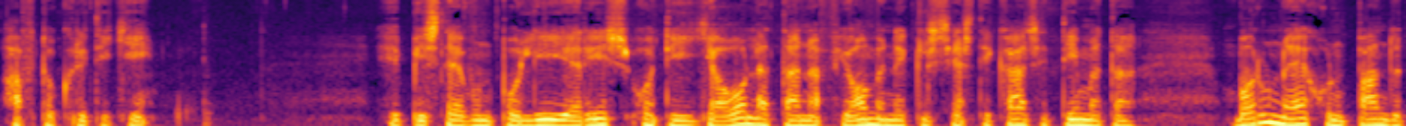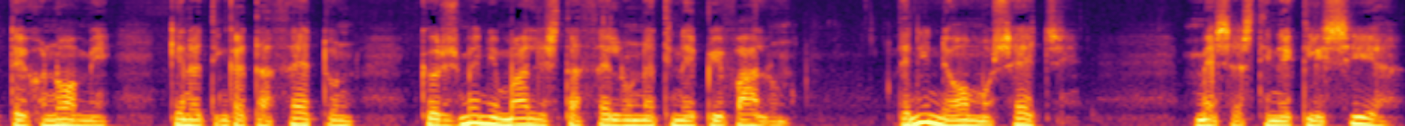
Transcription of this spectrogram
αυτοκριτική. Πιστεύουν πολλοί ιερείς ότι για όλα τα αναφιόμενα εκκλησιαστικά ζητήματα μπορούν να έχουν πάντοτε γνώμη και να την καταθέτουν και ορισμένοι μάλιστα θέλουν να την επιβάλλουν. Δεν είναι όμως έτσι. Μέσα στην Εκκλησία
